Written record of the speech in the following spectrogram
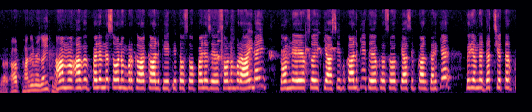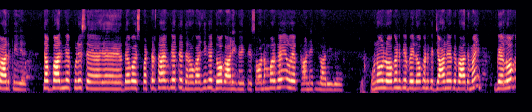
आप थाने में गई थी? हम अब पहले हमने सौ नंबर का कॉल की थी तो सौ पहले से सौ नंबर आई नहीं तो हमने एक सौ इक्यासी पे कॉल की तो एक सौ इक्यासी पे कॉल करके फिर हमने दस छिहत्तर पे कॉल की है तब बाद में पुलिस देखो इंस्पेक्टर साहब गए थे, दरोगा जी के दो गाड़ी गई थी, सौ नंबर गई और एक थाने की गाड़ी गई। उन्होंने लोगन के वे लोगन के जाने के बाद में वे लोग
